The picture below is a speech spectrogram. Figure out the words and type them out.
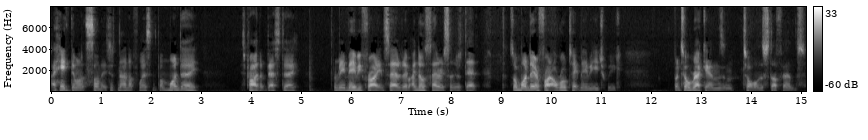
I hate doing on a Sunday. It's just not enough listens. But Monday is probably the best day for me. Maybe Friday and Saturday. But I know Saturday Sunday is dead. So Monday or Friday, I'll rotate maybe each week. But until rec ends and until all this stuff ends,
